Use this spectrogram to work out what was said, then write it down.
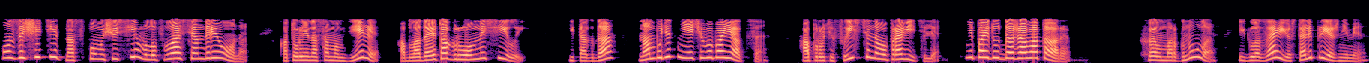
Он защитит нас с помощью символов власти Андреона, которые на самом деле обладают огромной силой, и тогда нам будет нечего бояться, а против истинного правителя не пойдут даже аватары. Хел моргнула, и глаза ее стали прежними,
